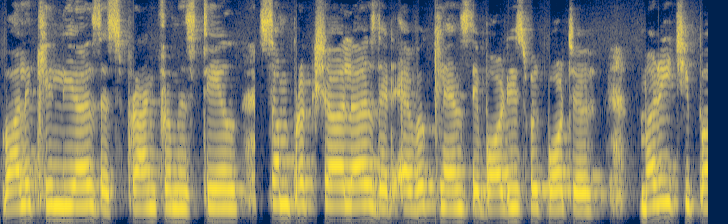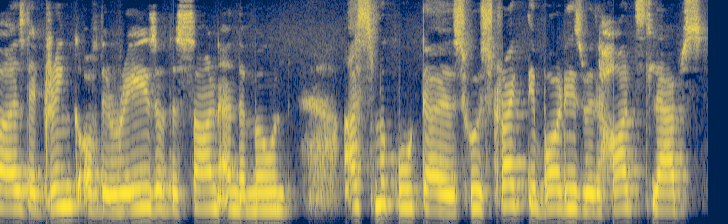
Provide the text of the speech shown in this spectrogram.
Valakilyas that sprang from his tail, Samprakshalas that ever cleanse their bodies with water, Marichipas that drink of the rays of the sun and the moon, Asmakutas who strike their bodies with hard slabs,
